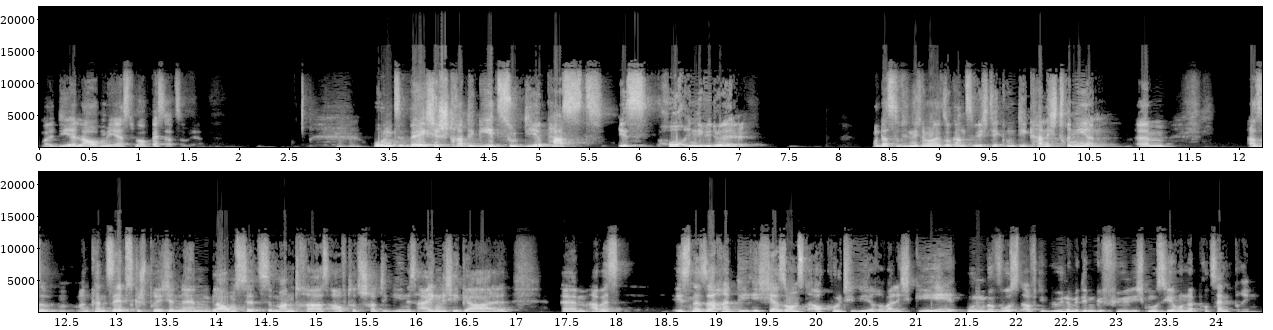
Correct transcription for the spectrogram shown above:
weil die erlauben mir erst überhaupt besser zu werden. Mhm. Und welche Strategie zu dir passt, ist hoch individuell. Und das finde ich nochmal so ganz wichtig und die kann ich trainieren. Ähm, also man könnte Selbstgespräche nennen, Glaubenssätze, Mantras, Auftrittsstrategien, ist eigentlich egal. Ähm, aber es ist eine Sache, die ich ja sonst auch kultiviere, weil ich gehe unbewusst auf die Bühne mit dem Gefühl, ich muss hier 100 Prozent bringen.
